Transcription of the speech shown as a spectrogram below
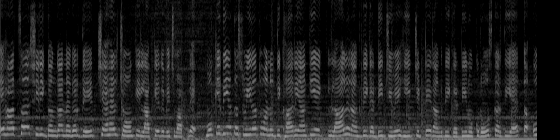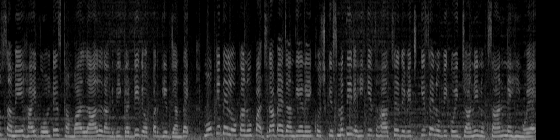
ਇਹ ਹਾਦਸਾ ਸ਼੍ਰੀ ਗੰਗਾ ਨਗਰ ਦੇ ਚਹਿਲ ਚੌਂਕ ਇਲਾਕੇ ਦੇ ਵਿੱਚ ਵਾਪਰਿਆ ਮੌਕੇ ਦੀਆਂ ਤਸਵੀਰਾਂ ਤੁਹਾਨੂੰ ਦਿਖਾ ਰਹੇ ਕਿ ਇੱਕ ਲਾਲ ਰੰਗ ਦੀ ਗੱਡੀ ਜਿਵੇਂ ਹੀ ਚਿੱਟੇ ਰੰਗ ਦੀ ਗੱਡੀ ਨੂੰ ਕ੍ਰੋਸ ਕਰਦੀ ਹੈ, ਤਾਂ ਉਸ ਸਮੇਂ ਹਾਈ ਵੋਲਟੇਜ ਖੰਭਾ ਲਾਲ ਰੰਗ ਦੀ ਗੱਡੀ ਦੇ ਉੱਪਰ ਗਿਰ ਜਾਂਦਾ ਹੈ। ਮੌਕੇ ਤੇ ਲੋਕਾਂ ਨੂੰ ਭਾਜੜਾ ਪੈ ਜਾਂਦੀਆਂ ਨੇ। ਖੁਸ਼ਕਿਸਮਤੀ ਰਹੀ ਕਿ ਇਸ ਹਾਦਸੇ ਦੇ ਵਿੱਚ ਕਿਸੇ ਨੂੰ ਵੀ ਕੋਈ ਜਾਨੀ ਨੁਕਸਾਨ ਨਹੀਂ ਹੋਇਆ। ਹੈ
